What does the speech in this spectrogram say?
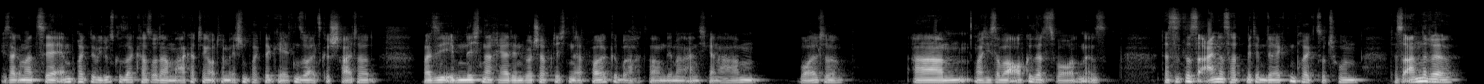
ich sage mal, CRM-Projekte, wie du es gesagt hast, oder Marketing-Automation-Projekte gelten so als gescheitert, weil sie eben nicht nachher den wirtschaftlichen Erfolg gebracht haben, den man eigentlich gerne haben wollte, ähm, weil nichts aber aufgesetzt worden ist. Das ist das eine, das hat mit dem direkten Projekt zu tun. Das andere, äh,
